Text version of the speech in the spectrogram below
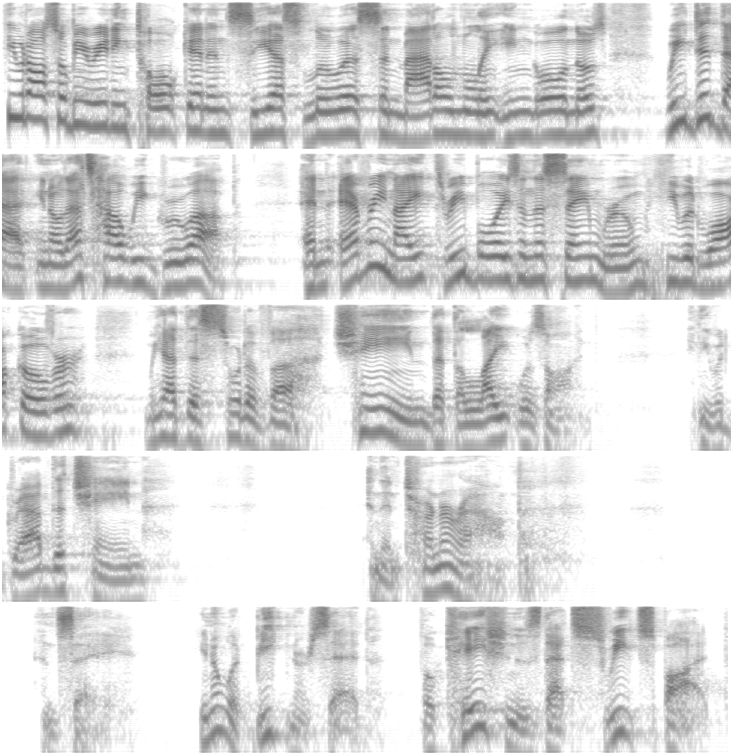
He would also be reading Tolkien and C.S. Lewis and Madeleine L'Engle and those we did that, you know, that's how we grew up. And every night, three boys in the same room, he would walk over. We had this sort of uh, chain that the light was on. And he would grab the chain and then turn around and say, You know what Buechner said? Vocation is that sweet spot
